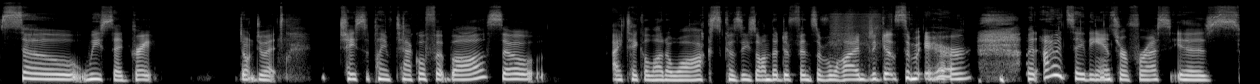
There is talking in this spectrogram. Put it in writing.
So we said, great, don't do it. Chase is playing tackle football. So I take a lot of walks because he's on the defensive line to get some air. But I would say the answer for us is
